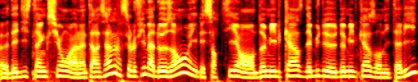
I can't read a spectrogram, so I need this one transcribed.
des distinctions à l'international parce que le film a deux ans. Il est sorti en 2015, début de 2015 en Italie.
